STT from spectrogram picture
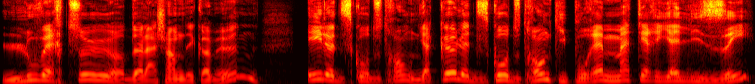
l'ouverture de la Chambre des communes et le discours du trône. Il n'y a que le discours du trône qui pourrait matérialiser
